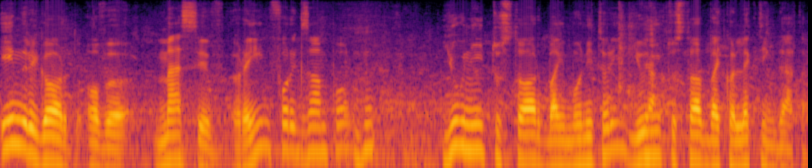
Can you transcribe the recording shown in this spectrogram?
in regard of a massive rain, for example. You need to start by monitoring, you Yeah. need to start by collecting data.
